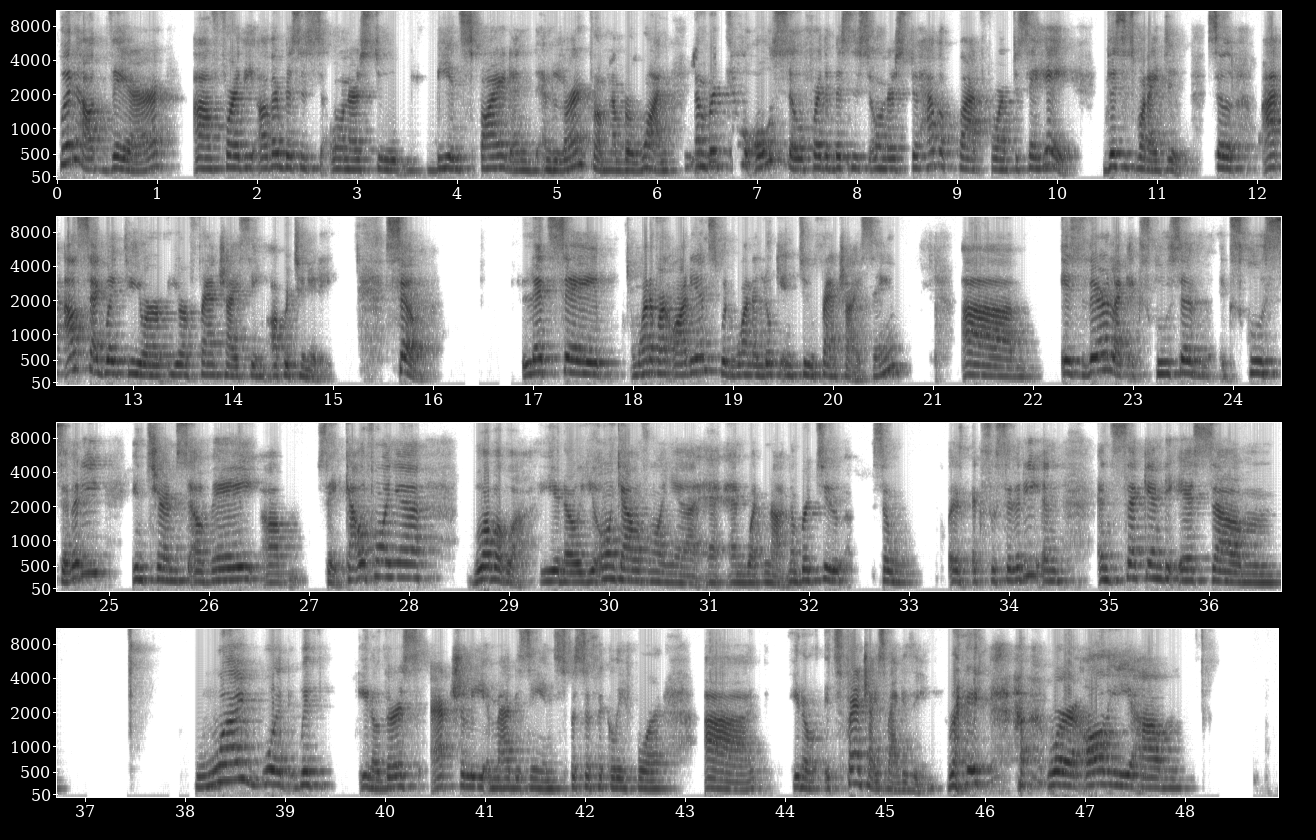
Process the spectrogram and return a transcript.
put out there uh, for the other business owners to be inspired and, and learn from number one. Number two also for the business owners to have a platform to say hey this is what i do. So I, will segue to your your franchising opportunity. So let's say one of our audience would want to look into franchising. Um, is there like exclusive exclusivity in terms of a um, say california blah blah blah. You know you own california and, and whatnot. Number two so exclusivity. And and second is um why would with you know there's actually a magazine specifically for uh you know it's franchise magazine right? Where all the um,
